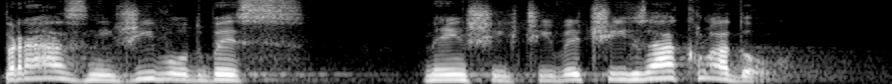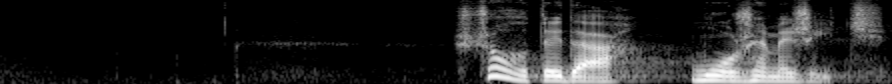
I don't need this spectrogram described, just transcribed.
prázdny život bez menších či väčších základov. Z čoho teda môžeme žiť.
